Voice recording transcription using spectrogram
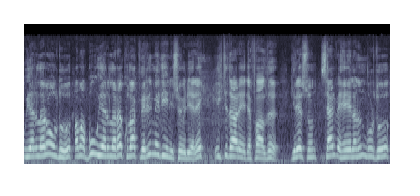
uyarıları olduğu ama bu uyarılara kulak verilmediğini söyleyerek iktidarı hedef aldı. Giresun, sel ve heyelanın vurduğu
